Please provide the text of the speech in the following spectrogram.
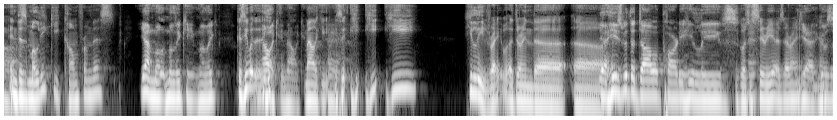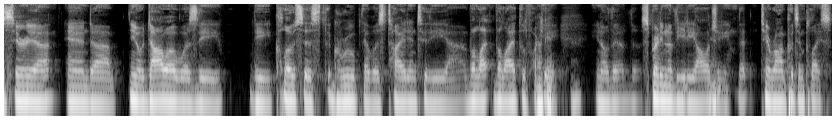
and does Maliki come from this? yeah, Maliki, Maliki, Because he was Maliki, he, Maliki. Maliki. Yeah, Is it, he he he he leaves right during the uh, yeah, he's with the Dawa party. He leaves. he goes to Syria. Is that right? Yeah, he goes to Syria, and uh, you know, Dawa was the the closest group that was tied into the uh, Velayat al-Faqih, Okay. you know, the the spreading of the ideology that Tehran puts in place.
